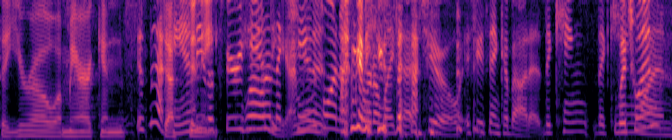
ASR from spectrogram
the Euro Americans' Isn't that destiny. handy? That's very Well, and handy. the I'm King's gonna- one I'm is sort of use like that. too. If you think about it, the King, the King Which one? one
